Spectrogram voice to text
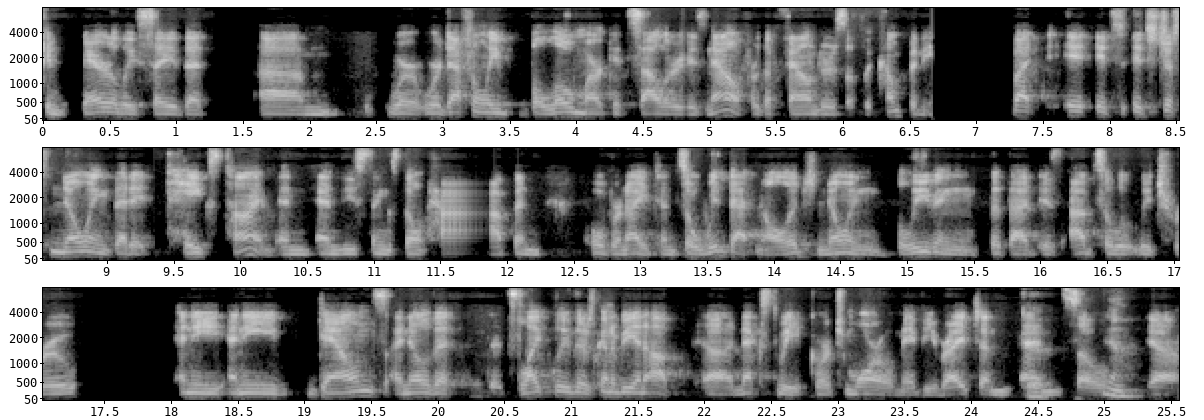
can barely say that um, we're we're definitely below market salaries now for the founders of the company. But it, it's it's just knowing that it takes time, and and these things don't happen overnight. And so, with that knowledge, knowing, believing that that is absolutely true, any any downs? I know that it's likely there's going to be an up uh, next week or tomorrow maybe right? And and so yeah. yeah.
